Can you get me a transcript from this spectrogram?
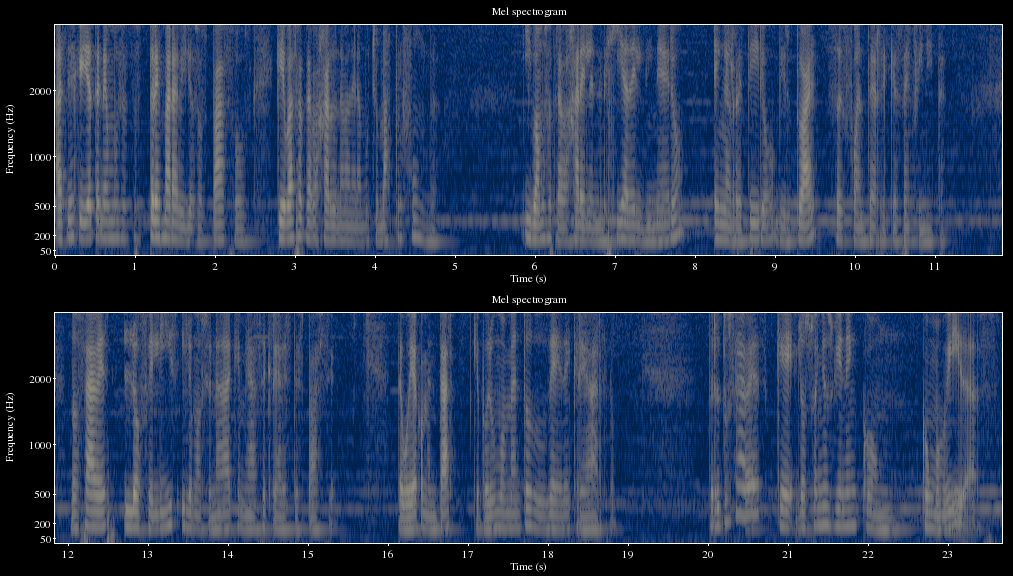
Así es que ya tenemos estos tres maravillosos pasos que vas a trabajar de una manera mucho más profunda. Y vamos a trabajar en la energía del dinero, en el retiro virtual, soy fuente de riqueza infinita. No sabes lo feliz y lo emocionada que me hace crear este espacio. Te voy a comentar que por un momento dudé de crearlo. Pero tú sabes que los sueños vienen con, con movidas,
